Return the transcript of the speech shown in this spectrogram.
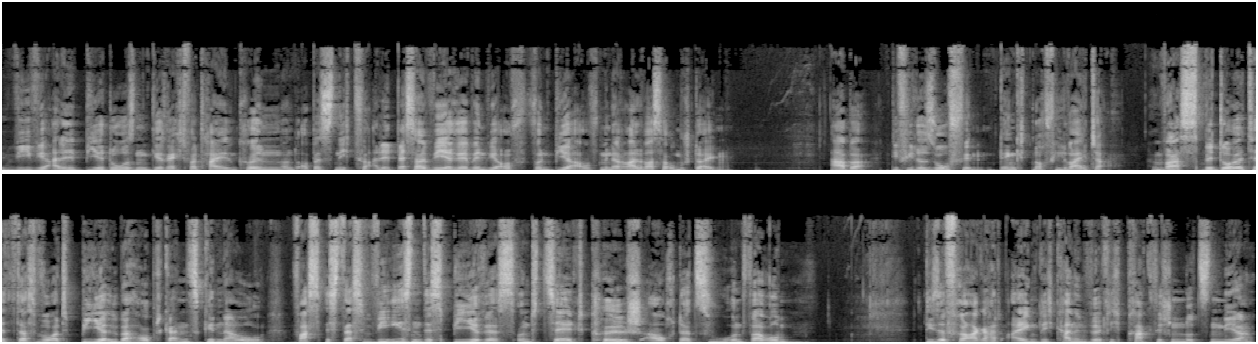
wie wir alle Bierdosen gerecht verteilen können und ob es nicht für alle besser wäre, wenn wir auf, von Bier auf Mineralwasser umsteigen. Aber die Philosophin denkt noch viel weiter. Was bedeutet das Wort Bier überhaupt ganz genau? Was ist das Wesen des Bieres und zählt Kölsch auch dazu und warum? Diese Frage hat eigentlich keinen wirklich praktischen Nutzen mehr.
